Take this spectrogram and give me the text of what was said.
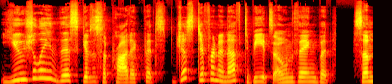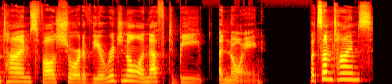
Usually, this gives us a product that's just different enough to be its own thing, but sometimes falls short of the original enough to be annoying. But sometimes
